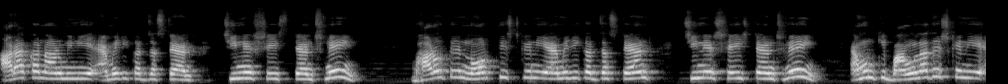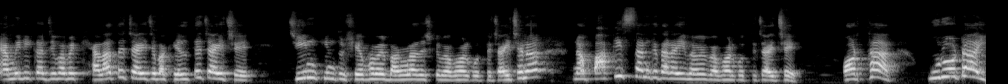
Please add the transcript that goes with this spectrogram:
আরাকান আর্মি নিয়ে আমেরিকার যা স্ট্যান্ড চীনের সেই স্ট্যান্ড নেই। ভারতের নর্থ ইস্টকে নিয়ে আমেরিকার যা স্ট্যান্ড চীনের সেই স্ট্যান্ড নেই। এমনকি বাংলাদেশকে নিয়ে আমেরিকা যেভাবে খেলাতে চাইছে বা খেলতে চাইছে, চীন কিন্তু সেভাবে বাংলাদেশকে ব্যবহার করতে চাইছে না না পাকিস্তানকে তারা এইভাবে ব্যবহার করতে চাইছে। অর্থাৎ পুরোটাই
